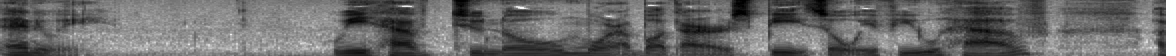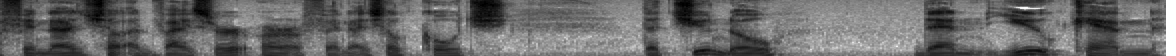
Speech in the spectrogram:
anyway, we have to know more about RRSP. So, if you have a financial advisor or a financial coach that you know, then you can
